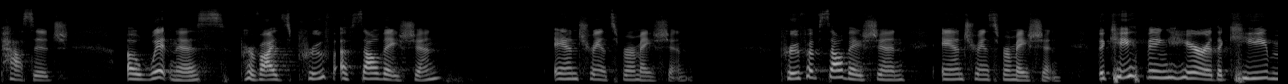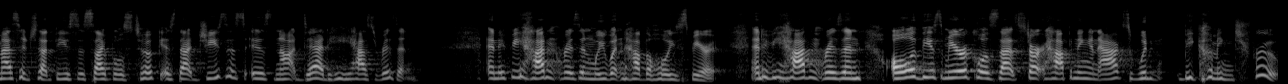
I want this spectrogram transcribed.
passage, a witness provides proof of salvation and transformation. Proof of salvation and transformation. The key thing here, the key message that these disciples took is that Jesus is not dead, he has risen. And if he hadn't risen, we wouldn't have the Holy Spirit. And if he hadn't risen, all of these miracles that start happening in Acts wouldn't be coming true.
